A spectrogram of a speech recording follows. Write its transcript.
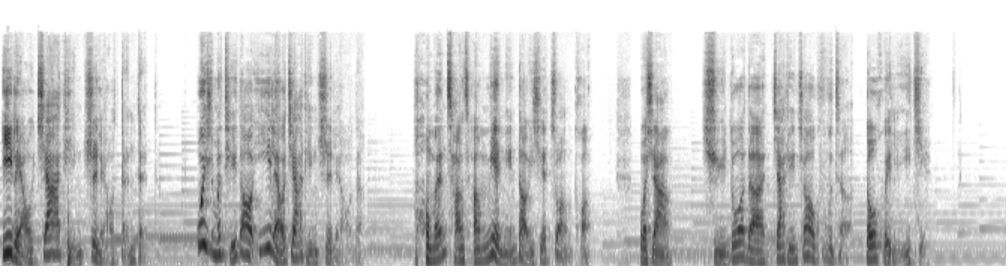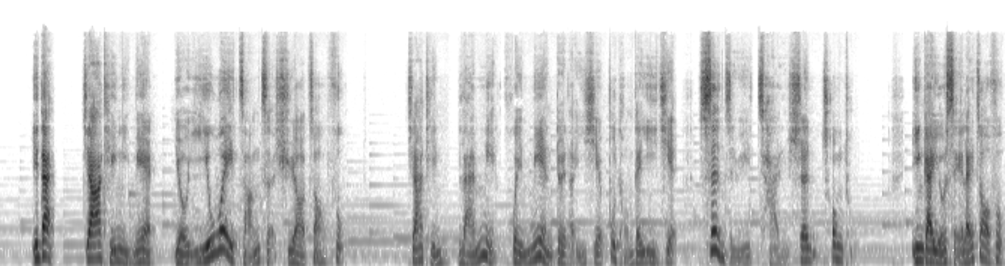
医疗家庭治疗等等。为什么提到医疗家庭治疗呢？我们常常面临到一些状况，我想许多的家庭照顾者都会理解。一旦家庭里面有一位长者需要照护，家庭难免会面对了一些不同的意见，甚至于产生冲突。应该由谁来照护？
